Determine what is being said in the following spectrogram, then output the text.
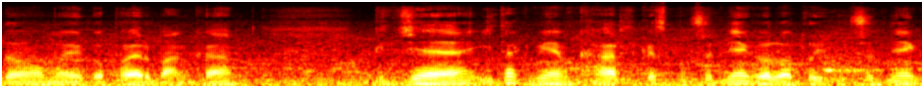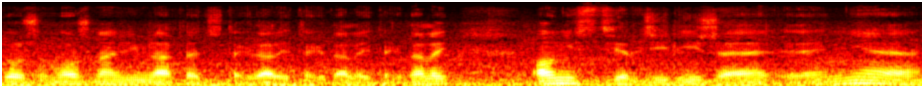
do mojego powerbanka, gdzie i tak miałem kartkę z poprzedniego lotu i poprzedniego, że można nim latać i tak dalej, i tak dalej, i tak dalej. Oni stwierdzili, że nie.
